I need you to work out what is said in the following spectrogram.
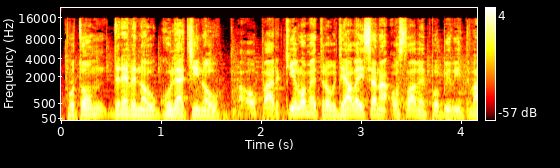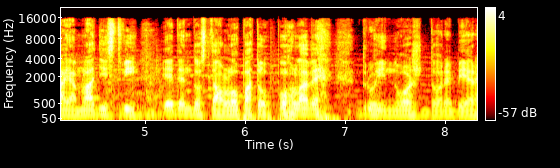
potom drevenou guľatinou. A o pár kilometrov ďalej sa na oslave pobili dvaja mladiství. Jeden dostal lopatou po hlave, druhý nôž do rebier.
